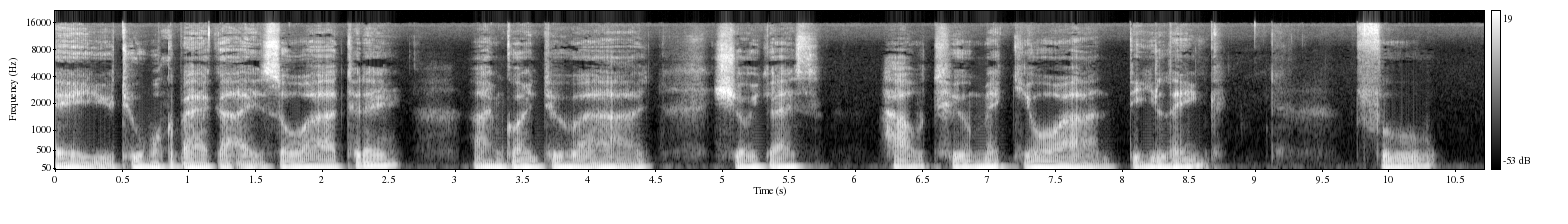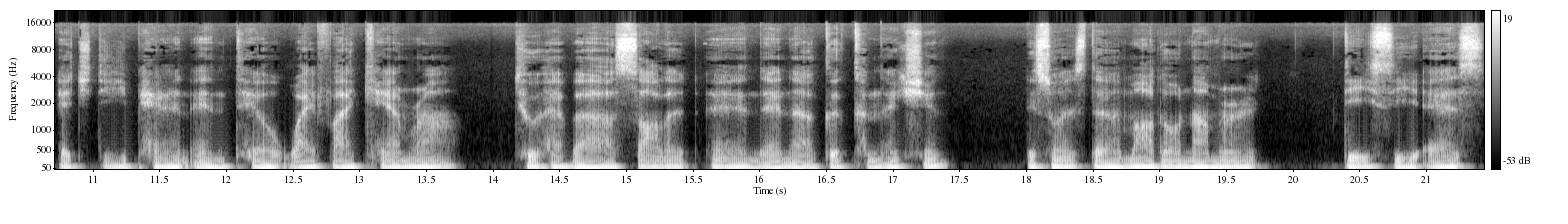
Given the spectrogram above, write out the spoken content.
Hey YouTube, welcome back guys. So uh, today I'm going to uh, show you guys how to make your uh, D-Link full HD pan and tail Wi-Fi camera to have a solid and then a good connection. This one is the model number DCS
